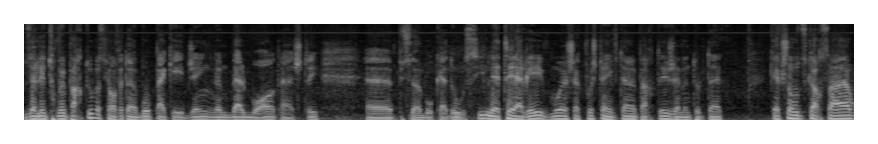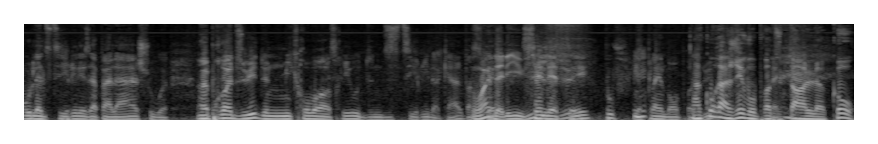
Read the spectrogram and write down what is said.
vous allez le trouver partout parce qu'ils ont fait un beau packaging, là, une belle boîte à acheter. Euh, puis c'est un beau cadeau aussi. L'été arrive. Moi, à chaque fois que je suis invité à un party, j'amène tout le temps quelque chose du Corsaire ou de la distillerie des Appalaches ou euh, un produit d'une microbrasserie ou d'une distillerie locale. Parce Ouais, que c'est l'été. Pouf, il y a plein de bons produits. Encouragez vos producteurs locaux.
